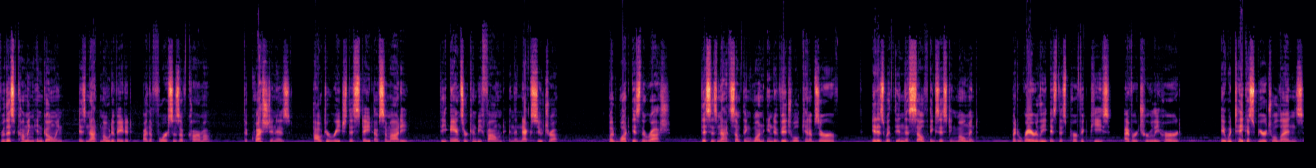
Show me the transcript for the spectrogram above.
for this coming and going is not motivated by the forces of karma. The question is how to reach this state of samadhi. The answer can be found in the next sutra. But what is the rush? This is not something one individual can observe. It is within the self existing moment, but rarely is this perfect peace ever truly heard. It would take a spiritual lens,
